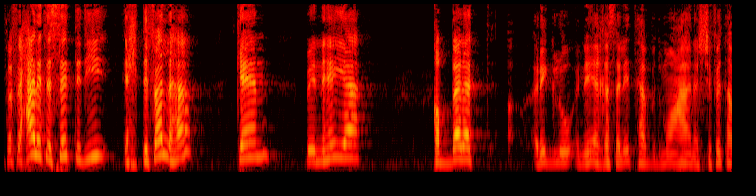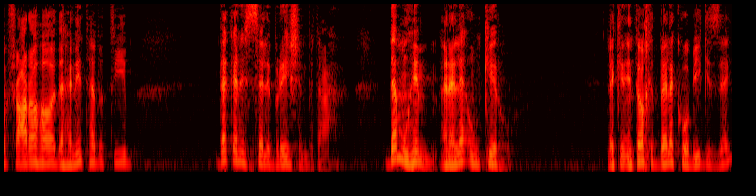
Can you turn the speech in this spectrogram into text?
ففي حالة الست دي احتفالها كان بأن هي قبلت رجله إن هي غسلتها بدموعها نشفتها بشعرها دهنتها بالطيب. ده كان السليبريشن بتاعها. ده مهم أنا لا أنكره. لكن أنت واخد بالك هو بيجي إزاي؟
